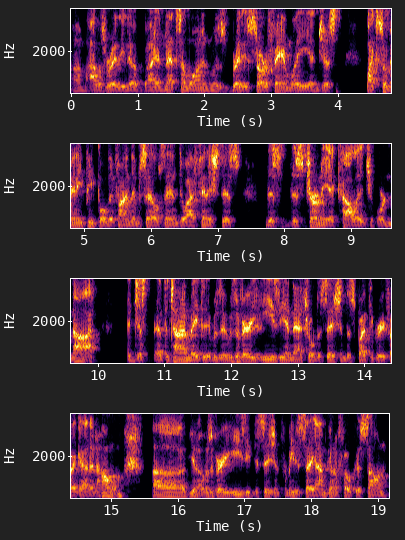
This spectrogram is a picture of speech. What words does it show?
Um, I was ready to. I had met someone and was ready to start a family, and just like so many people that find themselves in, do I finish this this this journey at college or not? It just at the time made it was it was a very easy and natural decision despite the grief I got at home. Uh, you know, it was a very easy decision for me to say I'm going to focus on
